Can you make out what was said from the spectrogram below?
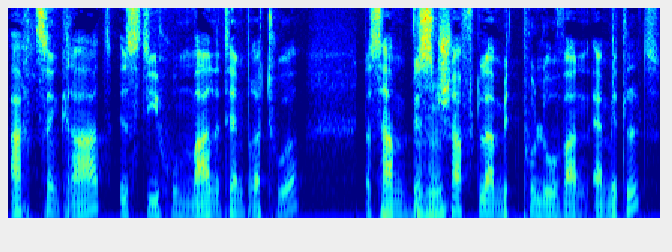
18 Grad ist die humane Temperatur. Das Mhm. haben Wissenschaftler mit Pullovern ermittelt.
